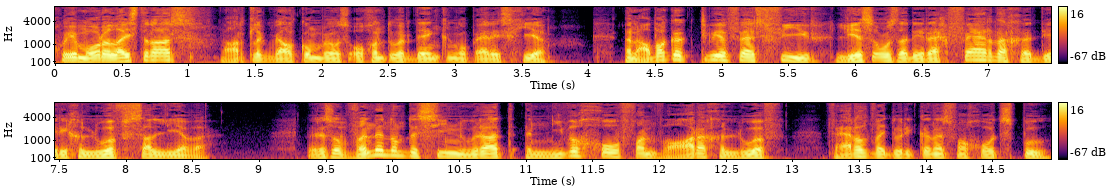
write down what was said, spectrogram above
Goeiemôre luisteraars, hartlik welkom by ons oggendoordenkings op RSG. In Habakuk 2 vers 4 lees ons dat die regverdige deur die geloof sal lewe. Dit is opwindend om te sien hoe dat 'n nuwe golf van ware geloof wêreldwyd oor die kinders van God spoel.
